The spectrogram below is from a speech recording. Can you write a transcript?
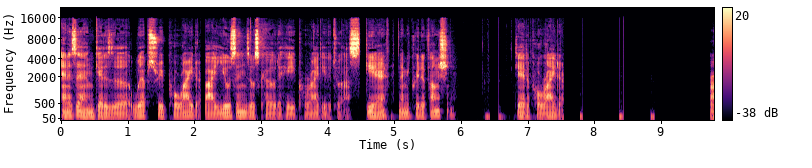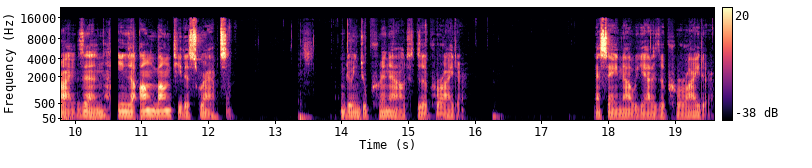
and then get the Web3 provider by using those code he provided to us. Here, let me create a function, get provider. Right, then in the onMounted script, I'm going to print out the provider. Let's say now we get the provider.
